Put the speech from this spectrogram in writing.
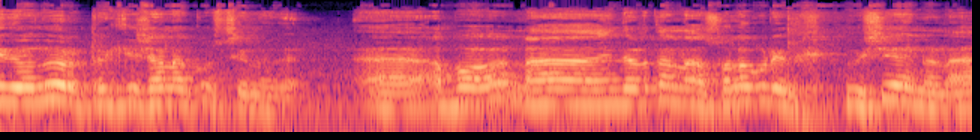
இது வந்து ஒரு ட்ரிக்கிஷான கொஸ்டின் இது. அப்போது நான் இந்த இடத்துல நான் சொல்லக்கூடிய விஷயம் என்னென்னா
